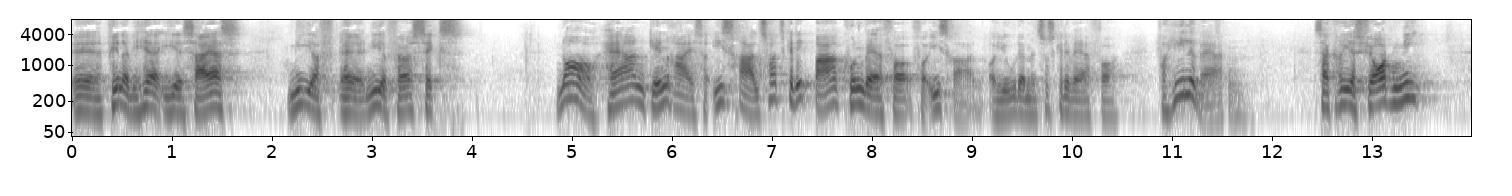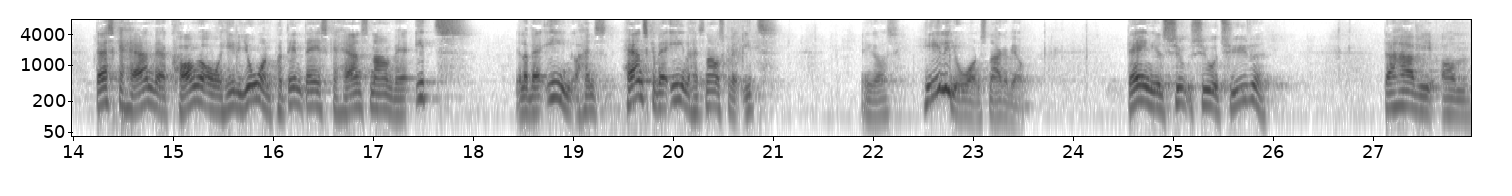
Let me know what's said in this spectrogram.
øh, finder vi her i Esajas 49, 6. Øh, Når Herren genrejser Israel, så skal det ikke bare kun være for, for Israel og Juda, men så skal det være for, for hele verden. Zakarias 14, 9. Der skal Herren være konge over hele jorden. På den dag skal Herrens navn være et. Eller være en, og hans, Herren skal være en, og hans navn skal være et. Ikke også? Hele jorden snakker vi om. Daniel 7, 27. Der har vi om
